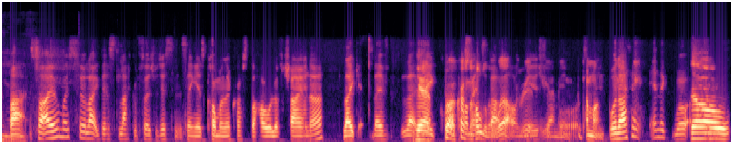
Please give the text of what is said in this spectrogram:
yeah. But so I almost feel like this lack of social distancing is common across the whole of China. Like they've like Yeah. made Well, across the whole of the about world, on really. news I mean, come on. Well, no, I think in the well, No,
